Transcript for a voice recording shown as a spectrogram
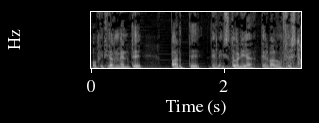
oficialmente, parte de la historia del baloncesto.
